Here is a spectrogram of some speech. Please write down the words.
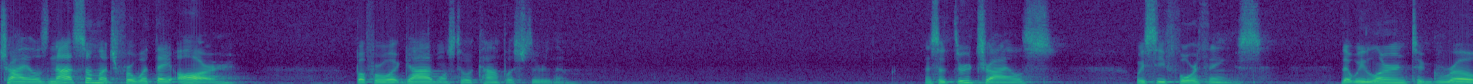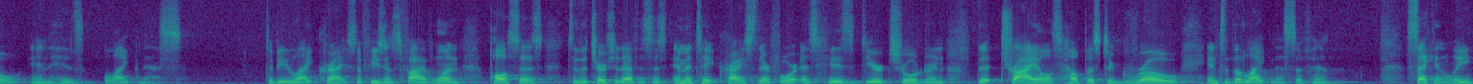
trials, not so much for what they are, but for what God wants to accomplish through them. And so through trials, we see four things that we learn to grow in his likeness to be like Christ. Ephesians 5:1 Paul says to the church at Ephesus, "Imitate Christ therefore as his dear children." That trials help us to grow into the likeness of him. Secondly,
